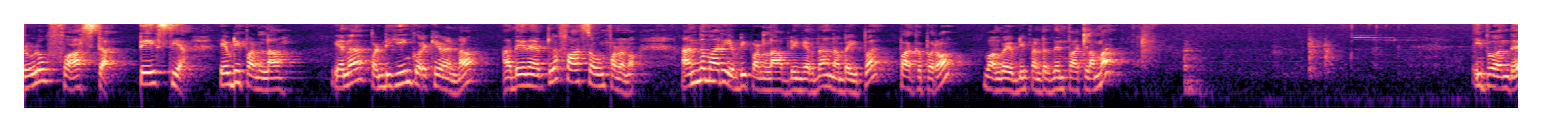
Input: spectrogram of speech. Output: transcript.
எவ்வளோ ஃபாஸ்ட்டாக டேஸ்டியாக எப்படி பண்ணலாம்? ஏன்னா பண்டிகையும் குறைக்க வேண்டாம். அதே நேரத்தில் ஃபாஸ்ட்டாகவும் பண்ணணும். அந்த மாதிரி எப்படி பண்ணலாம் அப்படிங்கிறத நம்ம இப்போ பார்க்க போகிறோம் வாங்க எப்படி பண்ணுறதுன்னு பார்க்கலாமா? இப்போ வந்து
